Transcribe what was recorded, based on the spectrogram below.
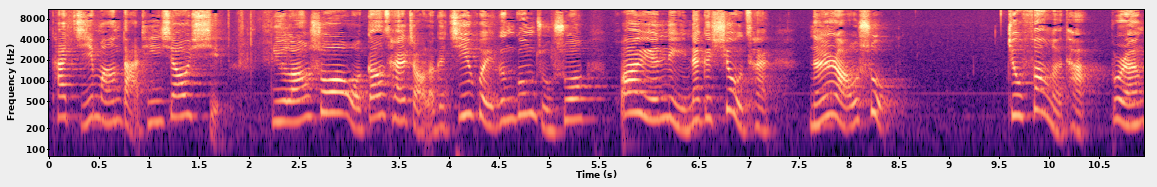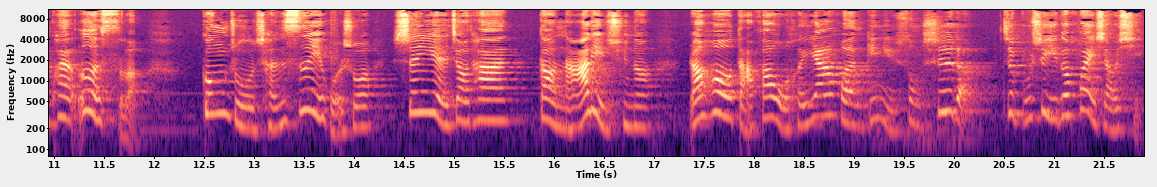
他急忙打听消息。女郎说：“我刚才找了个机会跟公主说，花园里那个秀才能饶恕，就放了他，不然快饿死了。”公主沉思一会儿，说：“深夜叫他到哪里去呢？然后打发我和丫鬟给你送吃的，这不是一个坏消息。”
